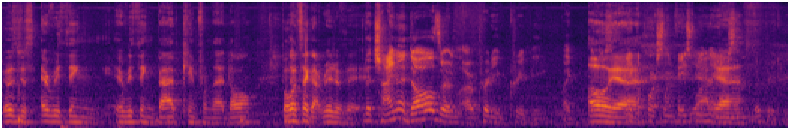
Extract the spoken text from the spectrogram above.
It was just everything, everything bad came from that doll. But once I got rid of it, The China dolls are, are pretty creepy. Like oh yeah, Like the porcelain face yeah, one. they're, Yeah. they're pretty creepy.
